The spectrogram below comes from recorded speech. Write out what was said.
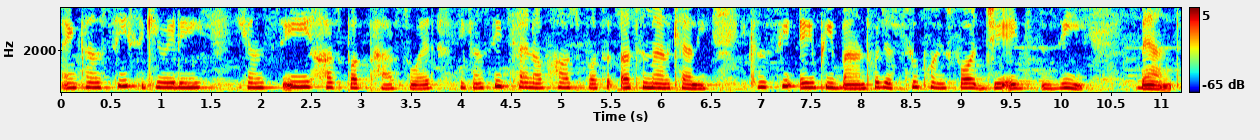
And you can see security you can see hotspot password you can see turn off hotspot automatically you can see AP band which is 2.4 GHz band.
